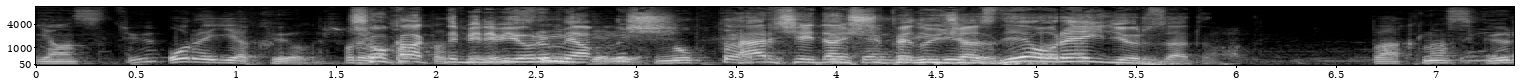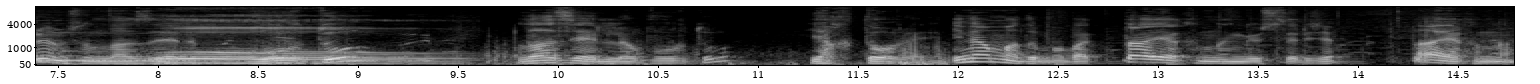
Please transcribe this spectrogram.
yansıtıyor. Orayı yakıyorlar. Orayı Çok haklı biri bir yorum yapmış. Nokta Her şeyden Geçen şüphe duyacağız diye oraya gidiyoruz zaten. Bak nasıl görüyor musun lazeri? Vurdu. Lazerle vurdu. Yaktı orayı. İnanmadın mı? Bak daha yakından göstereceğim. Daha yakından.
